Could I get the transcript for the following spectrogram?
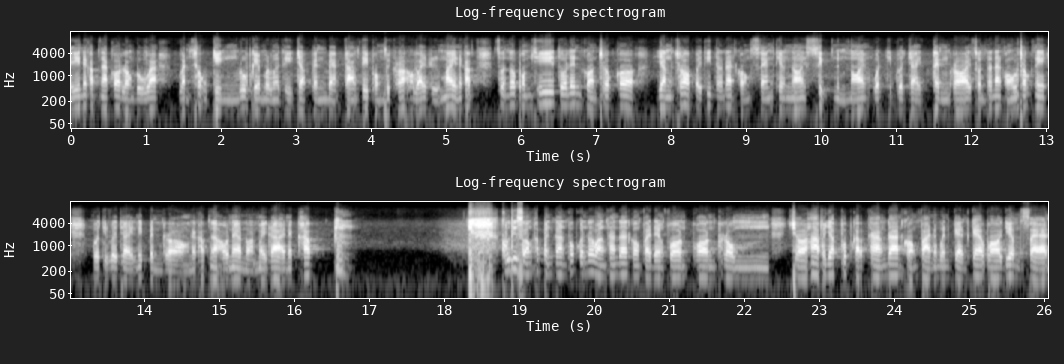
นี้นะครับนะก็ลองดูว่าวันชกจริง รูปเกมบนเวทีจะเป็นแบบตามที่ผมวิเคราะห์เอาไว้หรือไม่นะครับส่วนตัวผมชี้ตัวเล่นก่อนชกก็ยังชอบไปที่ทางด้านของแสงเทียนน้อย 10 หนึ่งน้อยหัวจิตหัวใจเต็มร้อยส่วนทางด้านของชกนี่หัวจิตหัวใจนี่เป็นรองนะครับนะเอาแน่นอนไม่ได้นะครับ คู่ที่สองครับเป็นการพบกันระหว่างทางด้านของฝ่ายแดงพรพรพรมชห้าพยักพบกับทางด้านของฝ่ายน้ำเงินแก่นแก้วพอเยี่ยมแสน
